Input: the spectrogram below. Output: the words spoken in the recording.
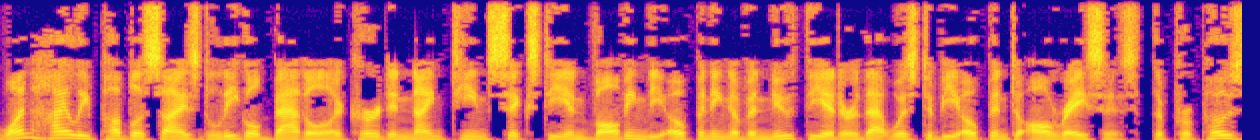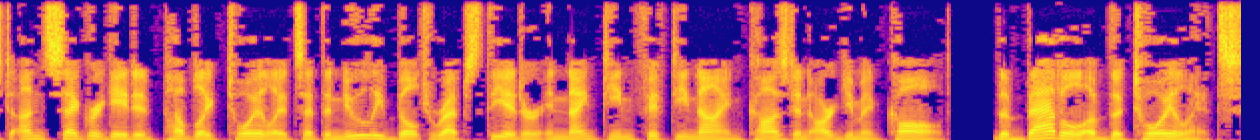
One highly publicized legal battle occurred in 1960 involving the opening of a new theater that was to be open to all races. The proposed unsegregated public toilets at the newly built Reps Theater in 1959 caused an argument called the Battle of the Toilets.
